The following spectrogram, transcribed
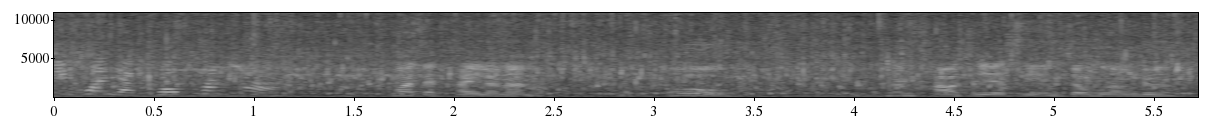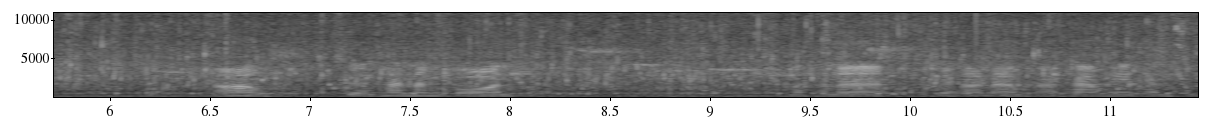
มีคนอยากพบท่านค่ะ ว่าแต่ใครแล้วนั่น โอ้ นั่น เสียนเจ้าเมืองหรืออ้าวเชิญท่านนั่งก่อน มัทนาไปหาน้ำหาท่ามให้ท่านสิ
